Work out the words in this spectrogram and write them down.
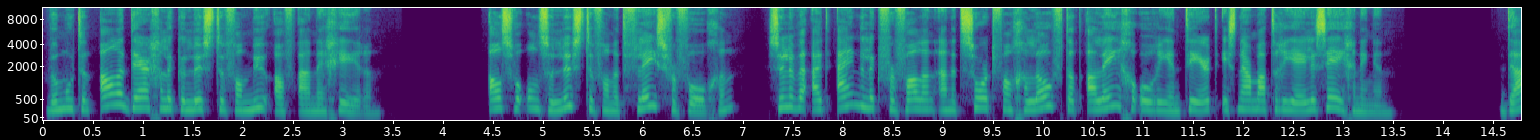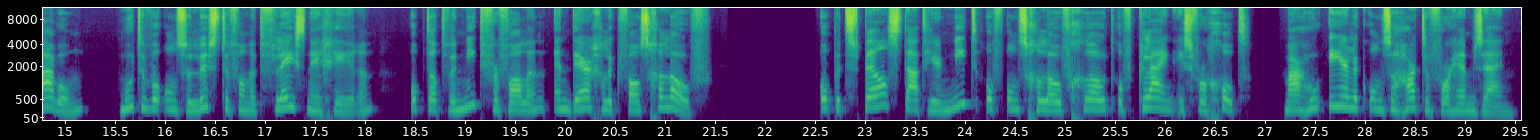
We moeten alle dergelijke lusten van nu af aan negeren. Als we onze lusten van het vlees vervolgen, zullen we uiteindelijk vervallen aan het soort van geloof dat alleen georiënteerd is naar materiële zegeningen. Daarom moeten we onze lusten van het vlees negeren, opdat we niet vervallen en dergelijk vals geloof. Op het spel staat hier niet of ons geloof groot of klein is voor God, maar hoe eerlijk onze harten voor Hem zijn.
